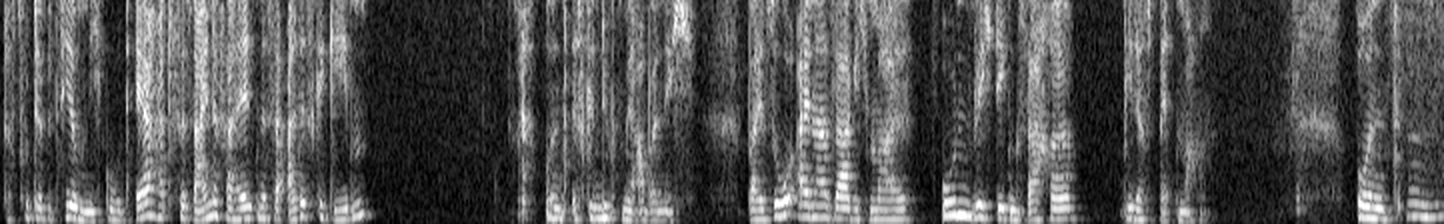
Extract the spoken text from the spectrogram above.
das tut der Beziehung nicht gut. Er hat für seine Verhältnisse alles gegeben und es genügt mir aber nicht. Bei so einer, sage ich mal, unwichtigen Sache wie das Bett machen. Und mhm.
